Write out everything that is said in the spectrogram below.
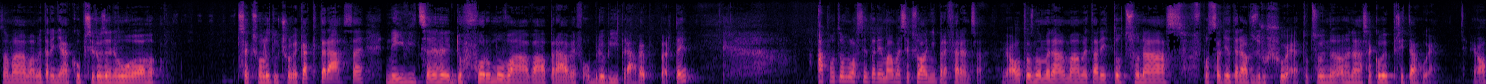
Znamená, máme tady nějakou přirozenou sexualitu člověka, která se nejvíce doformovává právě v období právě puberty. A potom vlastně tady máme sexuální preference. Jo? To znamená, máme tady to, co nás v podstatě teda vzrušuje, to, co nás jakoby přitahuje. Jo?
